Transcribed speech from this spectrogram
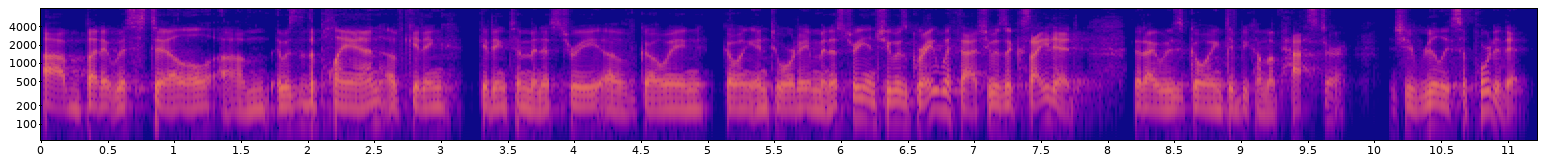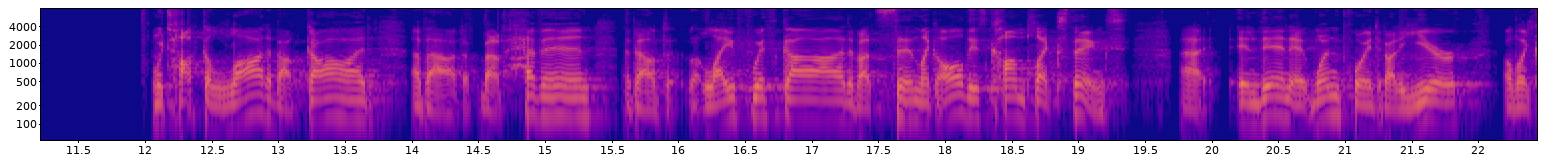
um, but it was still, um, it was the plan of getting, getting to ministry, of going, going into ordained ministry. And she was great with that. She was excited that I was going to become a pastor. And she really supported it. We talked a lot about God, about, about heaven, about life with God, about sin, like all these complex things. Uh, and then at one point, about a year, like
